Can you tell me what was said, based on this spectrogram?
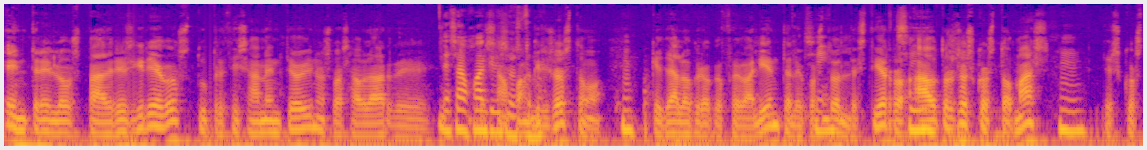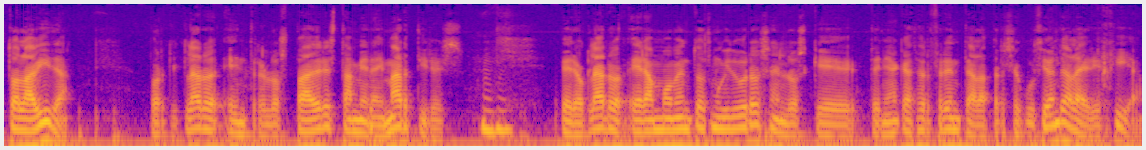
Entre los padres griegos, tú precisamente hoy nos vas a hablar de, de San Juan Crisóstomo, que ya lo creo que fue valiente, le costó el destierro. A otros les costó más, les costó la vida. Porque claro, entre los padres también hay mártires. Pero claro, eran momentos muy duros en los que tenían que hacer frente a la persecución y a la herejía.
